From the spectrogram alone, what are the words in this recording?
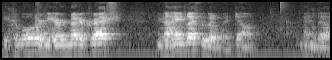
he come over and he heard another crash and the hind left wheel went down. And uh,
